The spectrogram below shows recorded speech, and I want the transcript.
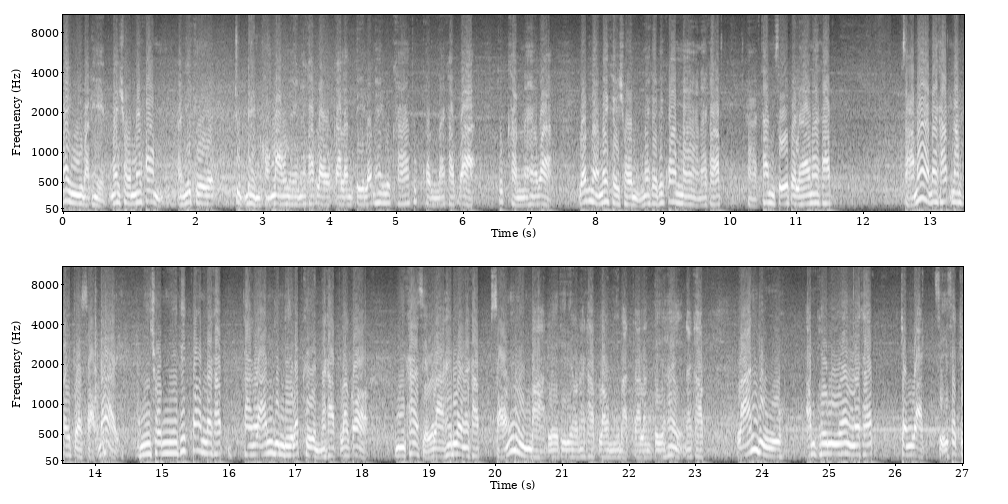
ไม่มีอุบัติเหตุไม่ชนไม่คว่ำอันนี้คือจุดเด่นของเราเลยนะครับ เราการันตีรถให้ลูกค้าทุกคนนะครับว่าทุกคันนะฮะว่ารถเนี่ยไม่เคยชน ไม่เคยพลิกคว่ำมานะครับ หากท่านซื้อไปแล้วนะครับ สามารถนะครับนำไปตรวจสอบได้ มีชนมีพลิกคว่ำนะครับ ทางร้านยินดีรับคืนนะครับ แล้วก็มีค่าเสียเวลาให้ด้วยนะครับ20,000 บาทเลยทีเดียวนะครับ เรามีบัตรการันตีให้นะครับ ร้านอยู่อำเภอเมืองนะครับ จังหวัดศรีสะเก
